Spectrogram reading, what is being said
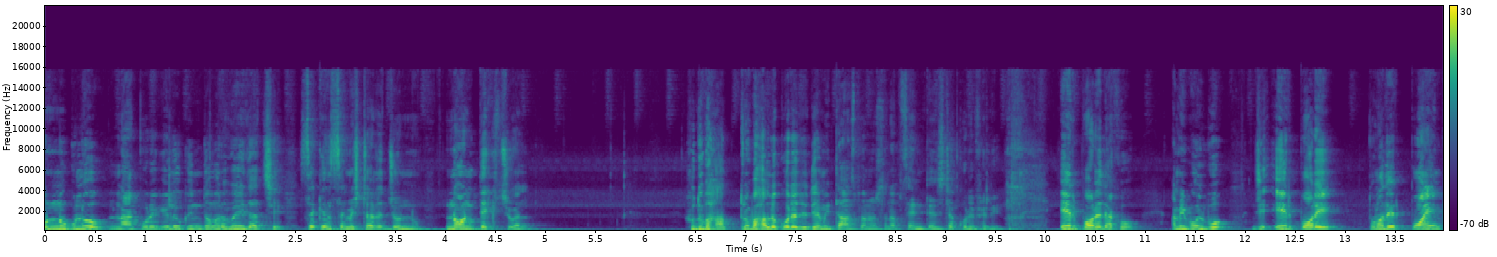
অন্যগুলো না করে গেলেও কিন্তু আমার হয়ে যাচ্ছে সেকেন্ড সেমিস্টারের জন্য নন টেক্সচুয়াল শুধু মাত্র ভালো করে যদি আমি ট্রান্সফরমেশন অফ সেন্টেন্সটা করে ফেলি। এরপরে দেখো, আমি বলব যে এরপরে তোমাদের পয়েন্ট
